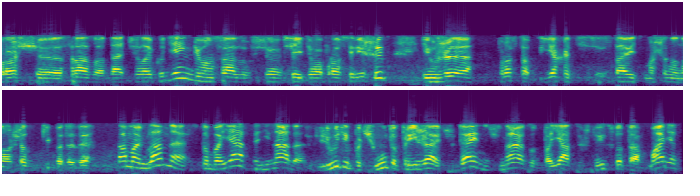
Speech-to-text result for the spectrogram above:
Проще сразу отдать человеку деньги, он сразу все, все эти вопросы решит и уже просто ехать, ставить машину на учет ГИБДД. Самое главное, что бояться не надо. Люди почему-то приезжают сюда и начинают вот бояться, что их кто-то обманет,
